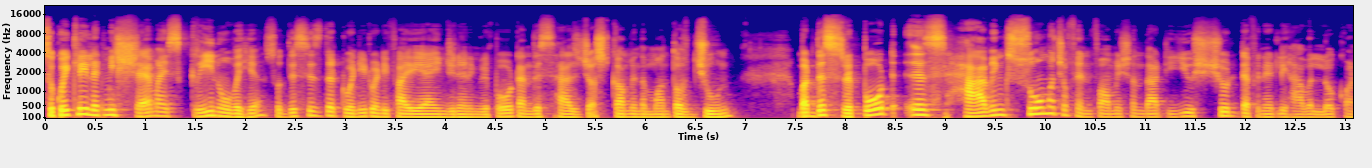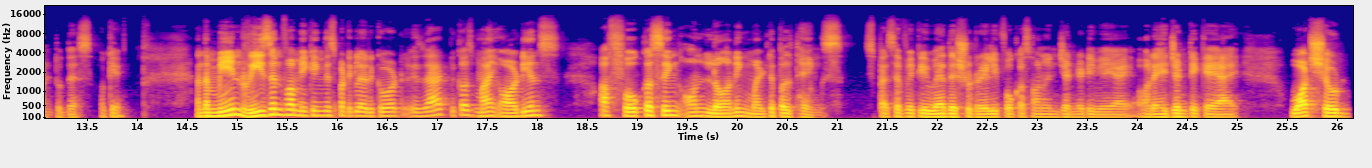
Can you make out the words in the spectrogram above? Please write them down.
So quickly, let me share my screen over here. So this is the 2025 AI engineering report, and this has just come in the month of June but this report is having so much of information that you should definitely have a look onto this okay? And the main reason for making this particular report is that because my audience are focusing on learning multiple things specifically where they should really focus on in generative ai or agentic ai what should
